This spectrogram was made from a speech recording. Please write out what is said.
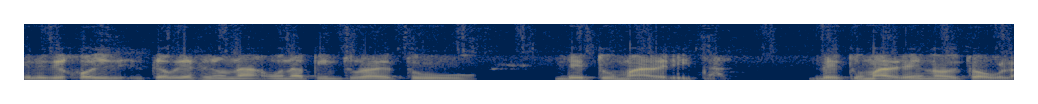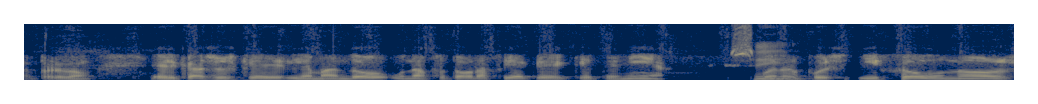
que le dijo, oye, te voy a hacer una, una pintura de tu, de tu madre y tal. De tu madre, ¿eh? no de tu abuela, perdón. El caso es que le mandó una fotografía que, que tenía. Sí. Bueno, pues hizo unos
